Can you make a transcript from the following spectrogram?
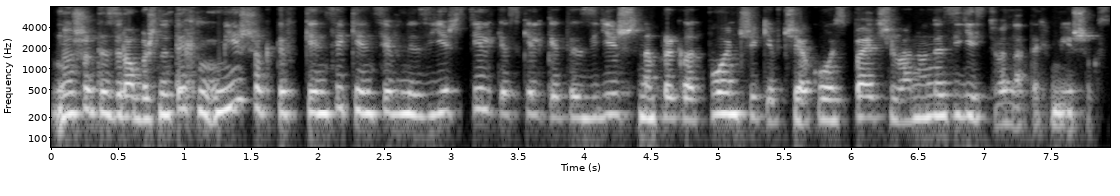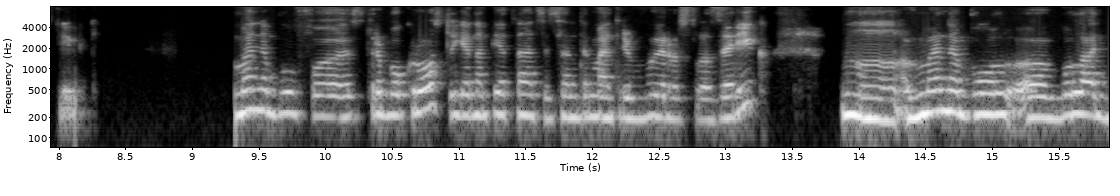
Ну, що ти зробиш? Ну, тих мішок ти в кінці кінців не з'їш стільки, скільки ти з'їш, наприклад, пончиків чи якогось печива. Ну, не з'їсть вона тих мішок стільки. У мене був е, стрибок росту, я на 15 сантиметрів виросла за рік. В мене е, була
